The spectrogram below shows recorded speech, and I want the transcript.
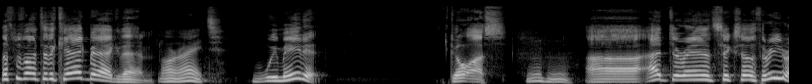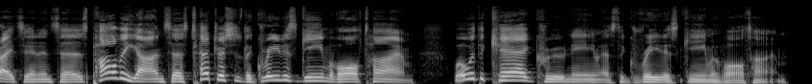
Let's move on to the CAG bag then. All right. We made it. Go us. Mm-hmm. Uh, at Duran603 writes in and says Polygon says Tetris is the greatest game of all time. What would the CAG crew name as the greatest game of all time?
